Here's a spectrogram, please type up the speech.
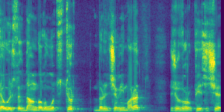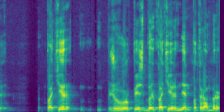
тәуелсіздік даңғылы 34 бірінші ғимарат 145-ші пәтер 145 бір пәтерімнен пытыра бір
